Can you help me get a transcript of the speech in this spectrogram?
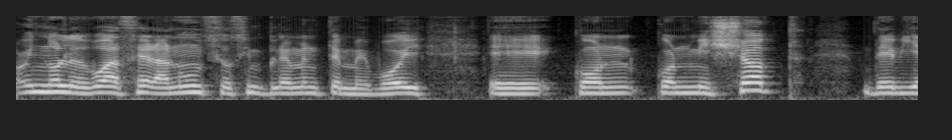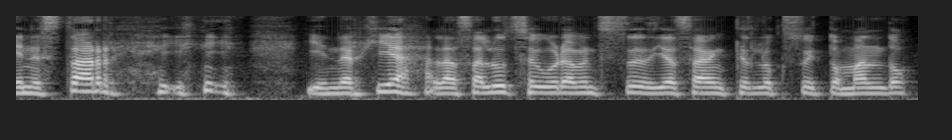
hoy no les voy a hacer anuncios, simplemente me voy eh, con, con mi shot de bienestar y, energía a la salud. Seguramente ustedes ya saben qué es lo que estoy tomando.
